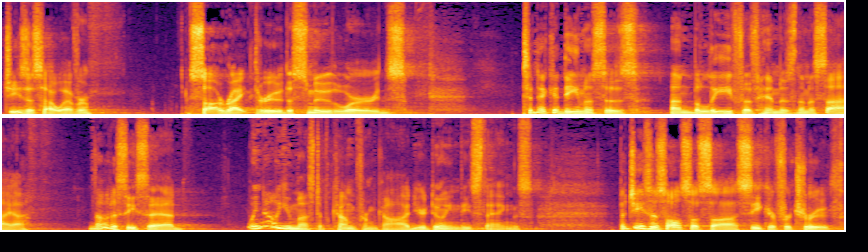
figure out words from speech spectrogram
Jesus, however, saw right through the smooth words to Nicodemus's unbelief of him as the Messiah. Notice he said, We know you must have come from God, you're doing these things. But Jesus also saw a seeker for truth.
